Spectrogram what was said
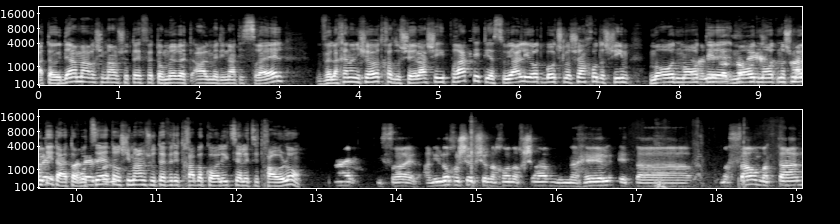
אתה יודע מה הרשימה המשותפת אומרת על מדינת ישראל. ולכן אני שואל אותך, זו שאלה שהיא פרקטית, היא עשויה להיות בעוד שלושה חודשים מאוד מאוד, לא uh, מאוד, מאוד משמעותית. אתה רוצה את הרשימה המשותפת איתך בקואליציה לצדך או לא? ישראל, אני לא חושב שנכון עכשיו לנהל את המשא ומתן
